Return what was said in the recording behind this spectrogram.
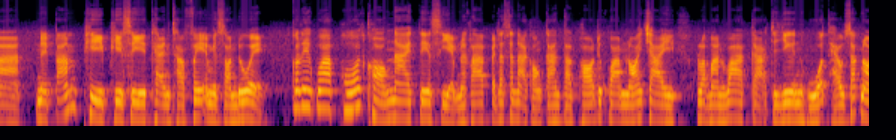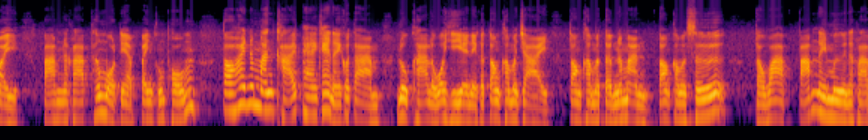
มาในปั๊ม PPC แทนคาเฟ่อเมซอนด้วย ก็เรียกว่าโพสต์ของนายเตเสียมนะครับเป็นลักษณะของการตัดพ้อด้วยความน้อยใจ ประมาณว่ากะจะยืนหัวแถวสักหน่อยปั๊มนะครับ ทั้งหมดเนี่ยเป็นของผม ต่อให้น้ำมันขายแพงแค่ไหนก็ตาม ลูกค้าหรือว่าเฮียเนี่ยก็ต้องเข้ามาจ่าย ต้องเข้ามาเติมน้ำมัน ต้องเข้ามาซื้อแต่ว่าปั๊มในมือนะครับ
